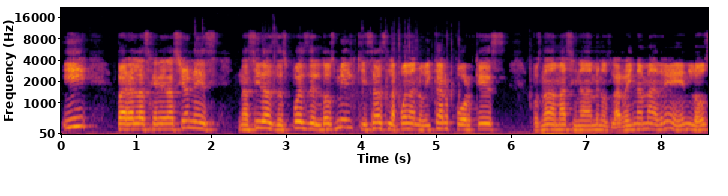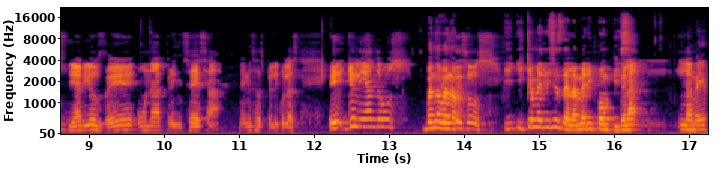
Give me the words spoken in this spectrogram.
Y para las generaciones nacidas después del 2000, quizás la puedan ubicar porque es, pues nada más y nada menos, la reina madre en los diarios de una princesa, en esas películas. Eh, Julie Andrews, Bueno, bueno. esos. ¿Y, y qué me dices de la Mary Pompis? De la, La Mary na-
